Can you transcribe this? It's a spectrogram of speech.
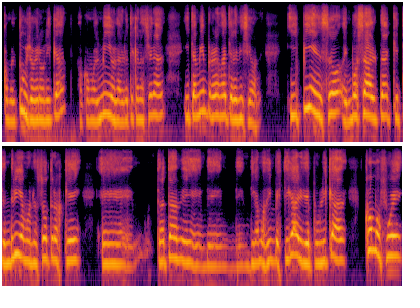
como el tuyo, Verónica, o como el mío, la Biblioteca Nacional, y también programas de televisión. Y pienso en voz alta que tendríamos nosotros que eh, tratar de, digamos, de investigar y de publicar cómo fue,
